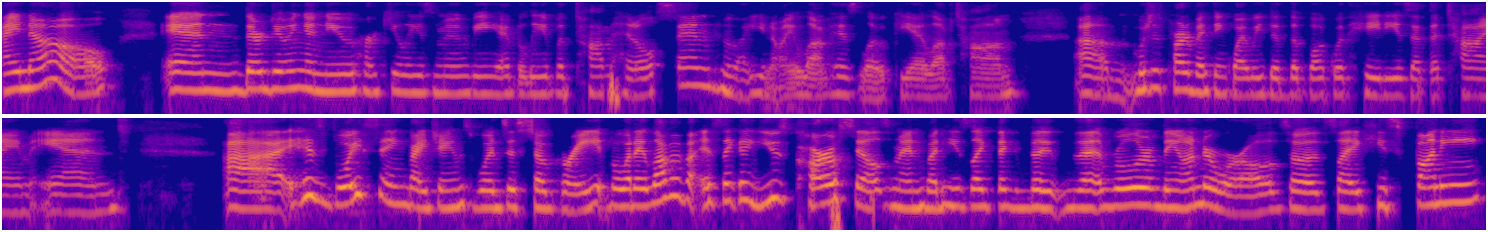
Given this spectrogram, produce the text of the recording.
I know and they're doing a new Hercules movie, I believe, with Tom Hiddleston, who you know I love his Loki. I love Tom, um, which is part of I think why we did the book with Hades at the time, and uh, his voicing by James Woods is so great. But what I love about it's like a used car salesman, but he's like the the the ruler of the underworld. So it's like he's funny,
